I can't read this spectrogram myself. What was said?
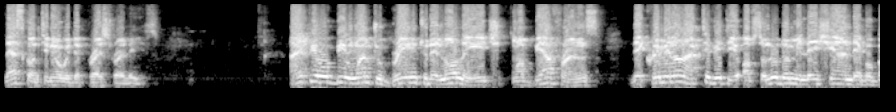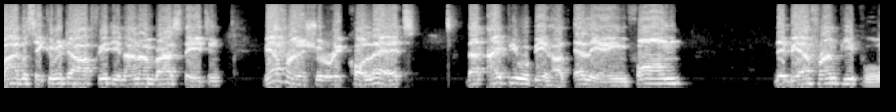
Let's continue with the press release. IPOB want to bring to the knowledge of Biafrans the criminal activity of Soludo militia and the Bubago security outfit in Anambra State. Biafrans should recollect that IPOB has earlier informed the Biafran people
